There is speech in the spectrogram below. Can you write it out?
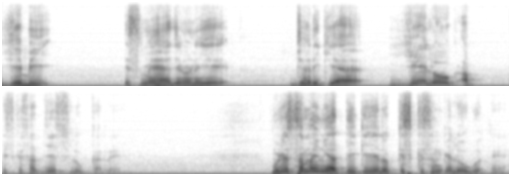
ये भी इसमें है जिन्होंने ये जारी किया है। ये लोग अब इसके साथ ये सलूक कर रहे हैं। मुझे समझ नहीं आती कि ये लोग किस किस्म के लोग होते हैं।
